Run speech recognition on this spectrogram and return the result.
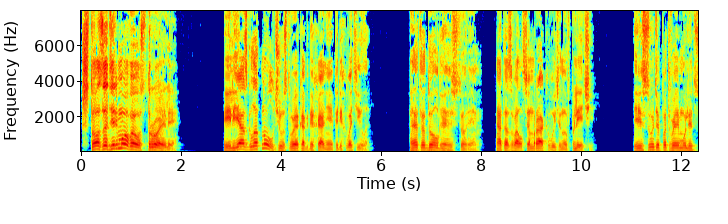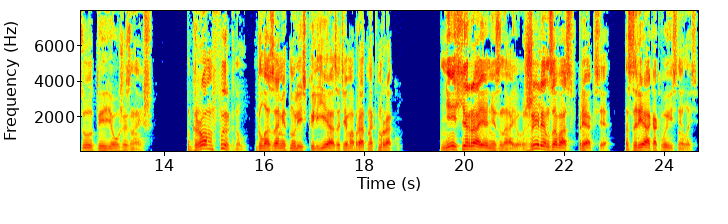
«Что за дерьмо вы устроили?» Илья сглотнул, чувствуя, как дыхание перехватило. «Это долгая история», — отозвался мрак, вытянув плечи. «И, судя по твоему лицу, ты ее уже знаешь». Гром фыркнул, глаза метнулись к Илье, а затем обратно к мраку. «Ни хера я не знаю. Жилин за вас впрягся. Зря, как выяснилось».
